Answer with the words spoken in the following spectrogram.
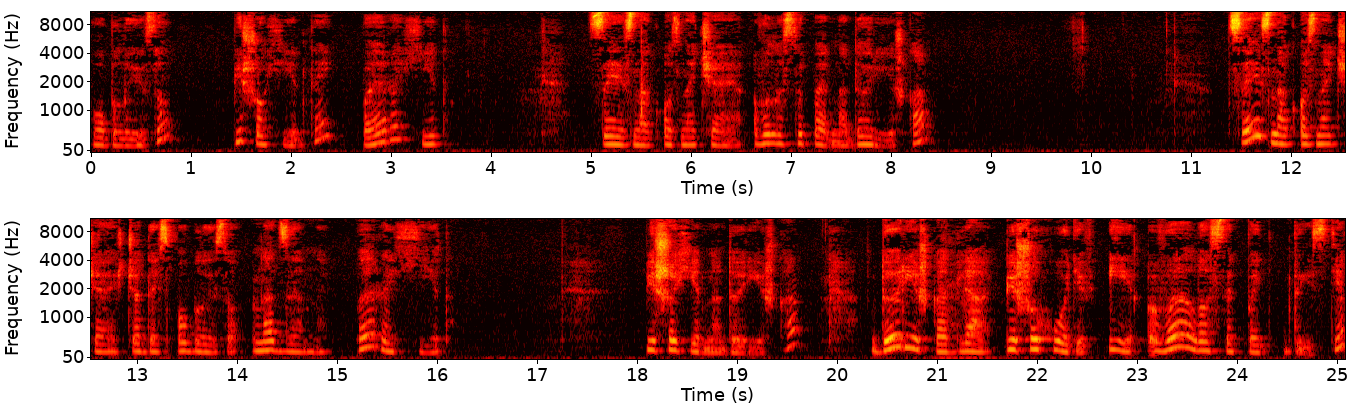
поблизу пішохідний перехід. Цей знак означає велосипедна доріжка. Цей знак означає, що десь поблизу надземний перехід, пішохідна доріжка, доріжка для пішоходів і велосипедистів,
